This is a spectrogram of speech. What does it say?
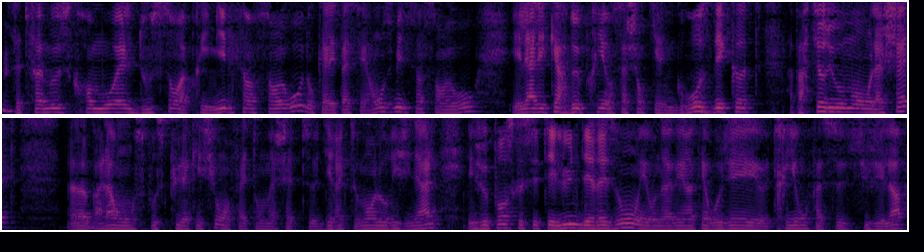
mm. cette fameuse Cromwell 1200 a pris 1500 euros, donc elle est passée à 11 500 euros. Et là, l'écart de prix, en sachant qu'il y a une grosse décote à partir du moment où on l'achète, euh, bah là on se pose plus la question en fait, on achète directement l'original. Et je pense que c'était l'une des raisons et on avait interrogé euh, Triomphe à ce sujet-là,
